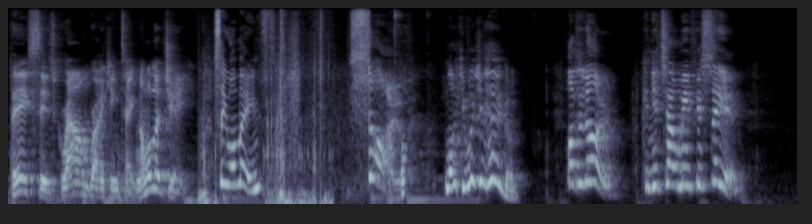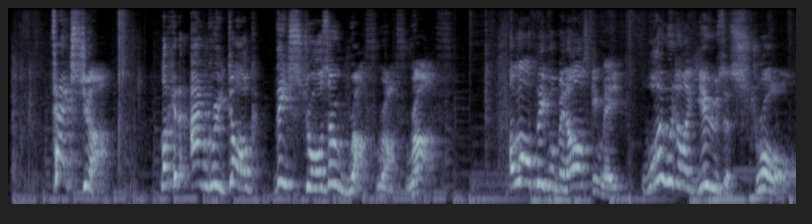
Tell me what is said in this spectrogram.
This is groundbreaking technology. See what I mean? So, oh, Mikey, where's your hair gone? I don't know. Can you tell me if you see him? Texture! Like an angry dog, these straws are rough, rough, rough. A lot of people have been asking me, why would I use a straw?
